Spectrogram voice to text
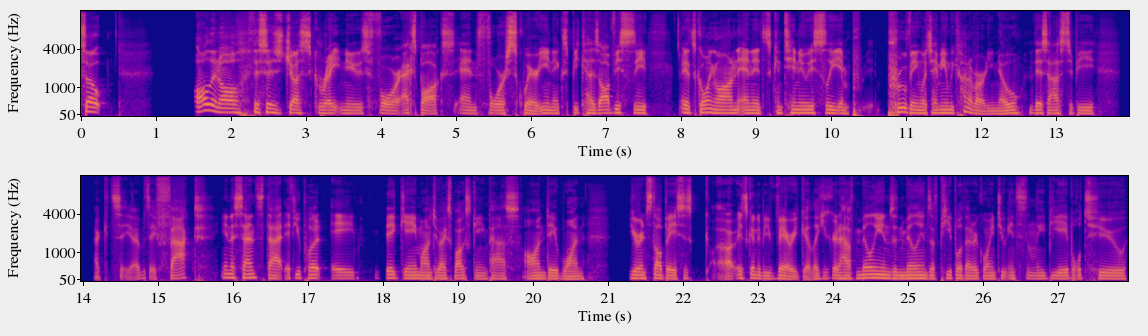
so all in all, this is just great news for Xbox and for Square Enix because obviously it's going on and it's continuously improving, which I mean, we kind of already know this has to be, I could say, I would say fact in a sense that if you put a big game onto Xbox Game Pass on day one, your install base is uh, is going to be very good. Like you're going to have millions and millions of people that are going to instantly be able to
